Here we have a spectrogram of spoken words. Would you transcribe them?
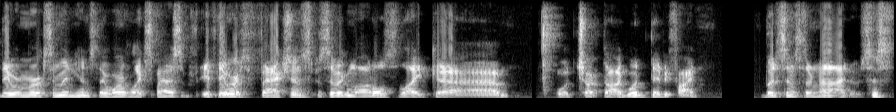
they were mercs and minions. They weren't like specific. If they were faction specific models like uh, what Chuck Dogwood, they'd be fine. But since they're not, since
